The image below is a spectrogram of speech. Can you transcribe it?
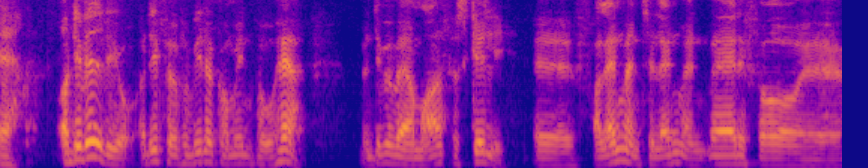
Ja. Og det ved vi jo, og det fører for vidt at komme ind på her. Men det vil være meget forskelligt øh, fra landmand til landmand. Hvad er det for øh,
